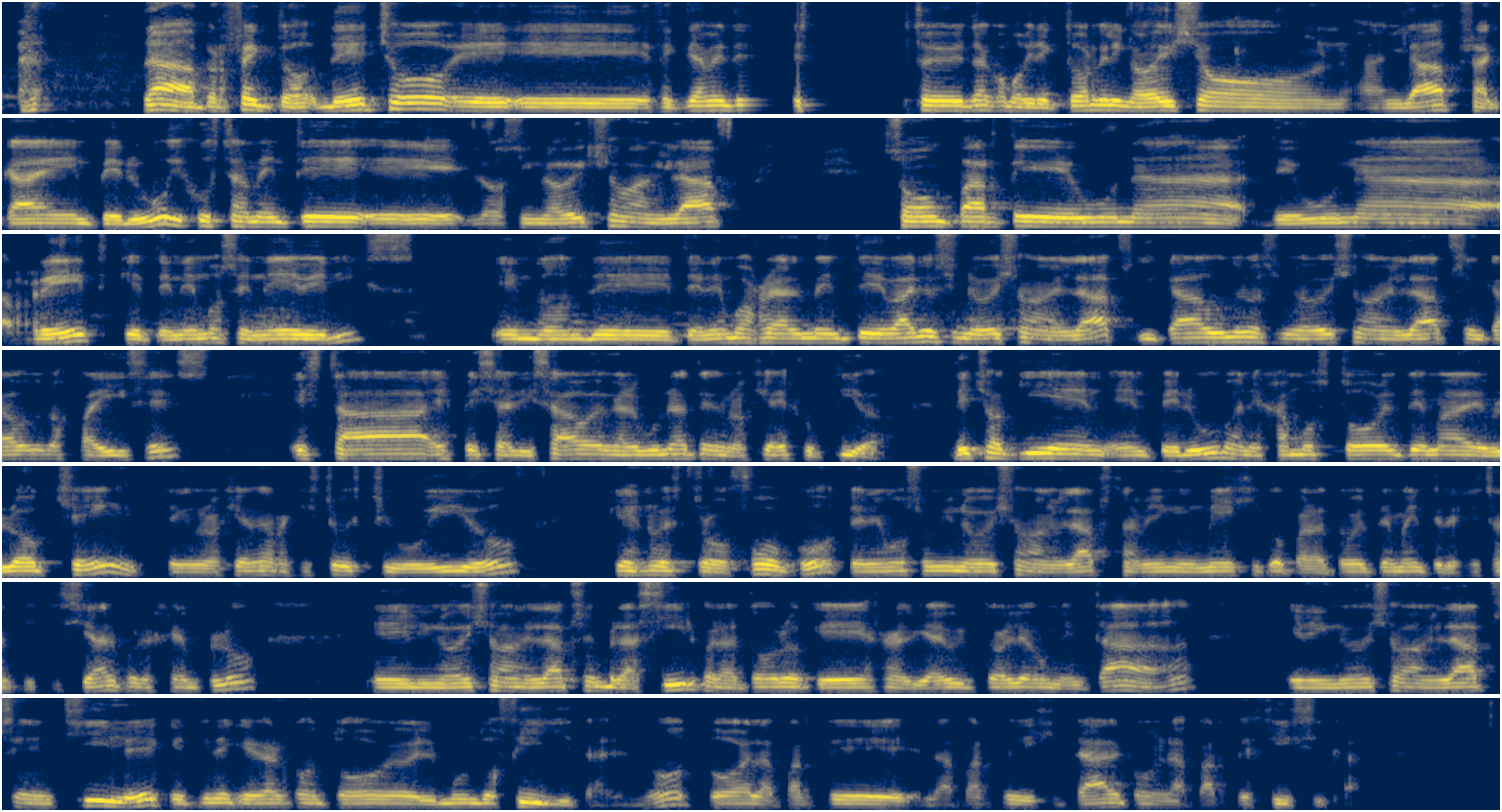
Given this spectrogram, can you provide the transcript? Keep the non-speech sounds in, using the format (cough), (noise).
(laughs) Nada, perfecto. De hecho, eh, eh, efectivamente estoy ahorita como director del Innovation and Labs acá en Perú y justamente los Innovation and Labs son parte de una, de una red que tenemos en Everis, en donde tenemos realmente varios Innovation Labs y cada uno de los Innovation Labs en cada uno de los países está especializado en alguna tecnología disruptiva. De hecho, aquí en, en Perú manejamos todo el tema de blockchain, tecnología de registro distribuido, que es nuestro foco. Tenemos un Innovation Labs también en México para todo el tema de inteligencia artificial, por ejemplo el Innovation Labs en Brasil para todo lo que es realidad virtual y aumentada, el Innovation Labs en Chile, que tiene que ver con todo el mundo digital, ¿no? Toda la parte, la parte digital con la parte física.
